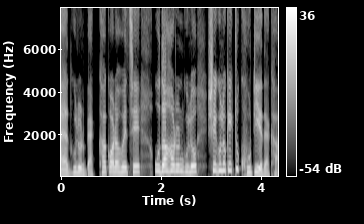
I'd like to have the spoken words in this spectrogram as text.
আয়াতগুলোর ব্যাখ্যা করা হয়েছে, উদাহরণগুলো, সেগুলোকে একটু খুঁটিয়ে দেখা।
